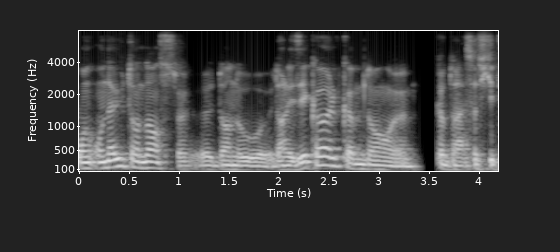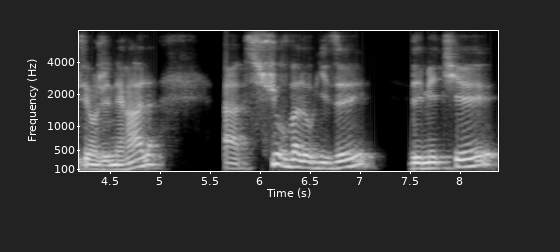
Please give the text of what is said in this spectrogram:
on, a eu tendance euh, dans nos dans les écoles comme dans comme dans la société en général à survaloriser des métiers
